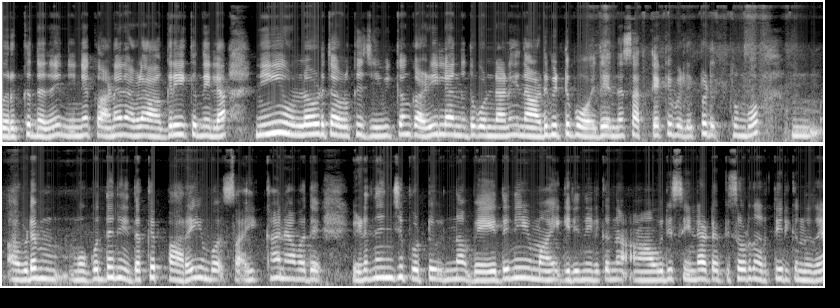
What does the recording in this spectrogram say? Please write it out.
വെറുക്കുന്നത്. നിന്നെ കാണാൻ അവൾ ആഗ്രഹിക്കുന്നില്ല. നീ ഉള്ളിടത്ത് അവൾക്ക് ജീവിക്കാൻ കഴിയില്ല എന്നതുകൊണ്ടാണ് ഈ നാട് വിട്ടു പോയത് എന്ന സത്യമൊക്കെ വെളിപ്പെടുത്തുമ്പോൾ അവിടെ മുകുന്ദൻ ഇതൊക്കെ പറയുമ്പോൾ സഹിക്കാനാവാതെ ഇടനെഞ്ച് പൊട്ടുന്ന വേദനയുമായി ഗിരി നിൽക്കുന്ന ആ ഒരു സീനിലായിട്ട് എപ്പിസോഡ് നിർത്തിയിരിക്കുന്നത്.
